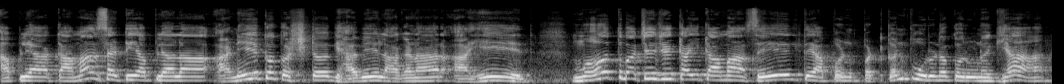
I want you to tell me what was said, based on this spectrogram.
आपल्या कामासाठी आपल्याला अनेक कष्ट घ्यावे लागणार आहेत. महत्त्वाचे जे काही कामं असेल ते आपण पटकन पूर्ण करून घ्या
